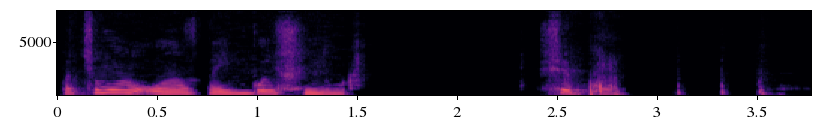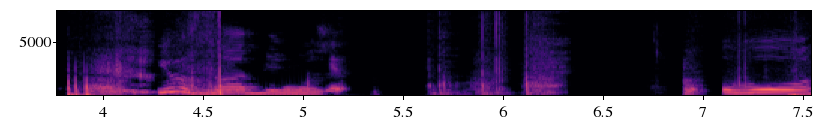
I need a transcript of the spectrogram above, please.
Почему у нас наибольше норм? Шипы. Юзабельные. Во ну,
